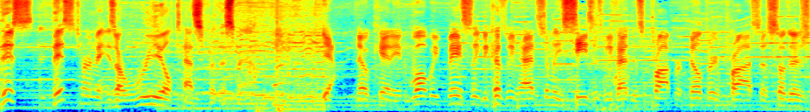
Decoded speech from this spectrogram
this this tournament is a real test for this map. Yeah, no kidding. Well, we basically because we've had so many seasons, we've had this proper filtering process. So there's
